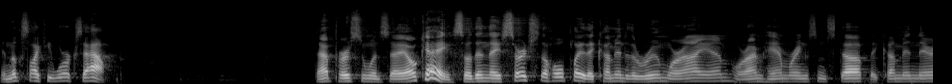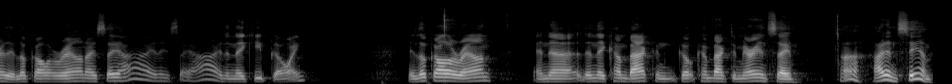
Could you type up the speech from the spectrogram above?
and looks like he works out. That person would say, okay. So then they search the whole place. They come into the room where I am, where I'm hammering some stuff. They come in there, they look all around. I say hi, they say hi, and then they keep going. They look all around, And uh, then they come back and go, come back to Mary and say, Ah, I didn't see him.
